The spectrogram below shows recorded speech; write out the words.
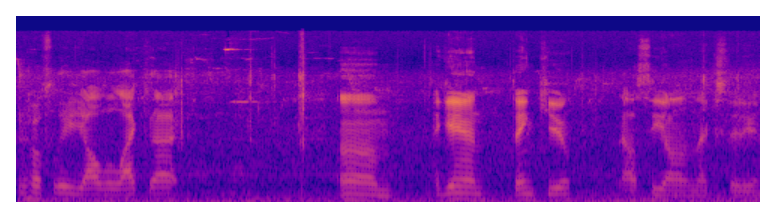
and hopefully y'all will like that. Um, again, thank you. I'll see y'all in the next video.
